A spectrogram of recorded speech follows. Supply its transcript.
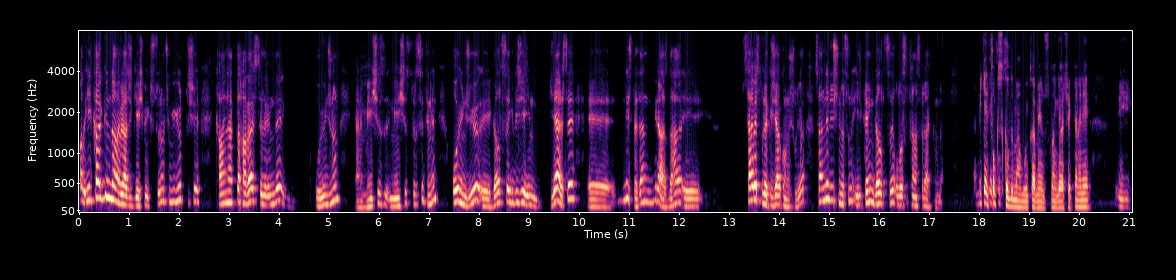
Abi İlkay Gündoğan'a birazcık geçmek istiyorum. Çünkü yurt dışı kaynaklı haber sitelerinde oyuncunun yani Manchester, City'nin oyuncuyu e, Galatasaray'a gideceği giderse e, nispeten biraz daha e, serbest bırakacağı konuşuluyor. Sen ne düşünüyorsun İlkay'ın Galatasaray olası transferi hakkında? Bir kere çok sıkıldım ben bu İlkay mevzusundan gerçekten. Hani e,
